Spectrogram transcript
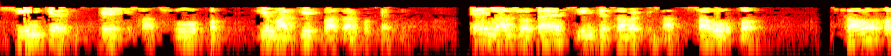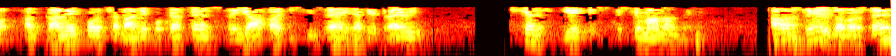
سین کے پیش کے ساتھ سوق، یہ مارکیٹ بازار کو کہتے ہیں۔ ایک لفظ ہوتا ہے سین کے صبر کے ساتھ سوق۔ سوق ہکانے کو، چلانے کو کہتے ہیں سیاح اسی سے یعنی ڈرائیونگ۔ یعنی یہ اس کے معنی میں اب زیر زبر سے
